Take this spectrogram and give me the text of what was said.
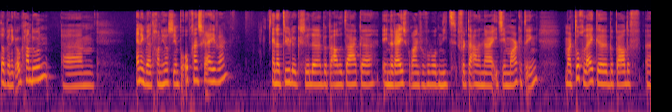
Dat ben ik ook gaan doen. Ehm, en ik ben het gewoon heel simpel op gaan schrijven. En natuurlijk zullen bepaalde taken in de reisbranche bijvoorbeeld niet vertalen naar iets in marketing. Maar toch lijken bepaalde uh,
